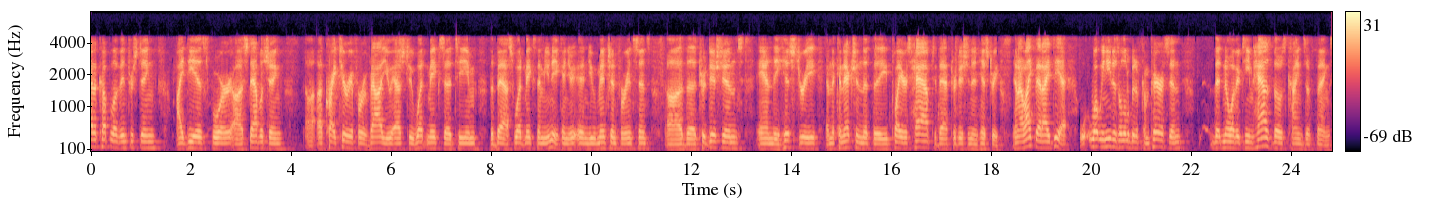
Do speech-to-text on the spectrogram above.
had a couple of interesting ideas for uh, establishing uh, a criteria for a value as to what makes a team the best, what makes them unique. And you and you mentioned, for instance, uh, the traditions and the history and the connection that the players have to that tradition and history. And I like that idea. W- what we need is a little bit of comparison that no other team has those kinds of things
